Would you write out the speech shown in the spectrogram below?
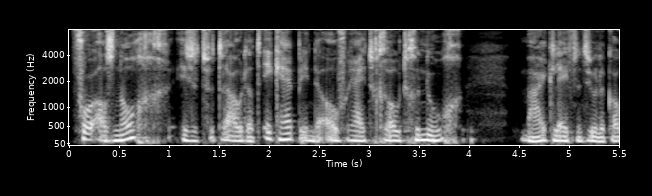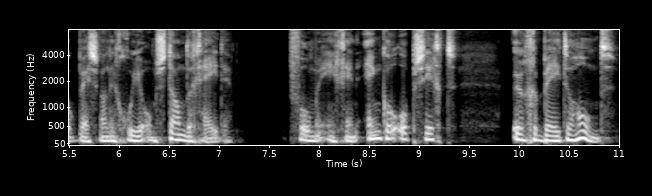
Vooralsnog is het vertrouwen dat ik heb in de overheid groot genoeg. Maar ik leef natuurlijk ook best wel in goede omstandigheden. Ik voel me in geen enkel opzicht een gebeten hond.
